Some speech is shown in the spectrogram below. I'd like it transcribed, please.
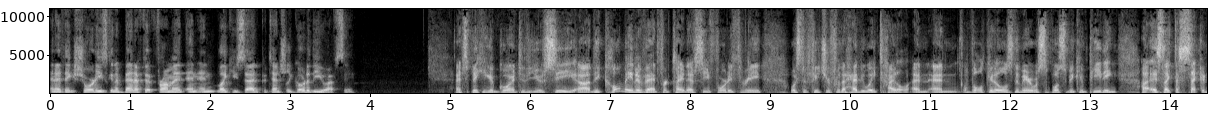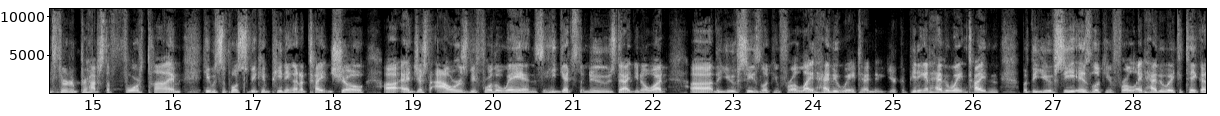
And I think Shorty's going to benefit from it, and and like you said, potentially go to the UFC. And speaking of going to the UFC, uh, the co-main event for Titan FC 43 was to feature for the heavyweight title, and and Volkan Oezdemir was supposed to be competing. Uh, it's like the second, third, or perhaps the fourth time he was supposed to be competing on a Titan show. Uh, and just hours before the weigh-ins, he gets the news that you know what, uh, the UFC is looking for a light heavyweight, and you're competing at heavyweight in Titan, but the UFC is looking for a light heavyweight to take on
